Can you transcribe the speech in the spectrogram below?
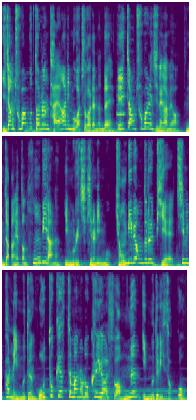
2장 초반부터는 다양한 임무가 추가됐는데 1장 초반에 진행하며 등장했던 홍비라는 임무를 지키는 임무, 경비병들을 피해 침입하는 임무 등 오토 퀘스트만으로 클리어할 수 없는 임무들이 있었고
